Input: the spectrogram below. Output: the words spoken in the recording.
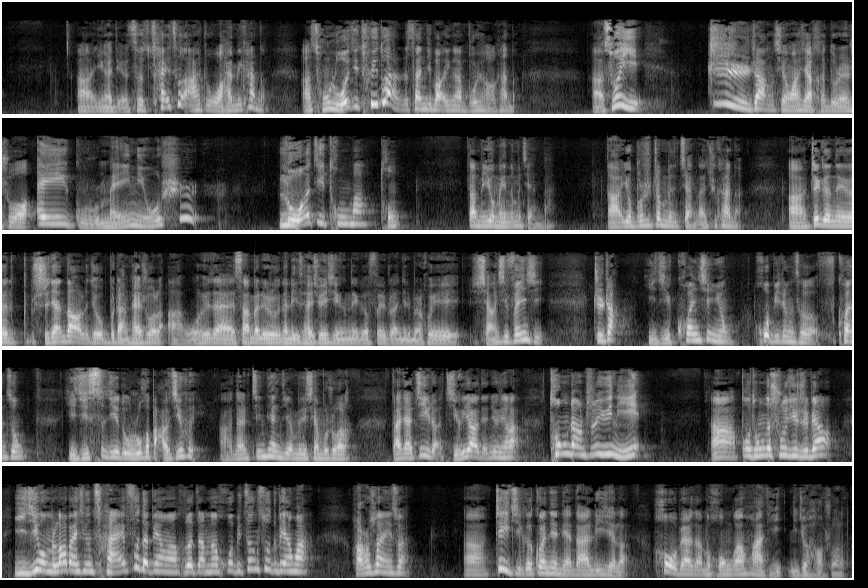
啊，应该这猜测啊，这我还没看到啊。从逻辑推断，这三季报应该不会好看的啊。所以滞胀情况下，很多人说 A 股没牛市，逻辑通吗？通，但又没那么简单啊，又不是这么简单去看的啊。这个那个时间到了就不展开说了啊。我会在三百六十五天理财学行那个非专辑里边会详细分析滞胀以及宽信用、货币政策宽松以及四季度如何把握机会啊。但是今天节目就先不说了。大家记着几个要点就行了。通胀之于你，啊，不同的数据指标，以及我们老百姓财富的变化和咱们货币增速的变化，好好算一算，啊，这几个关键点大家理解了，后边咱们宏观话题你就好说了。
